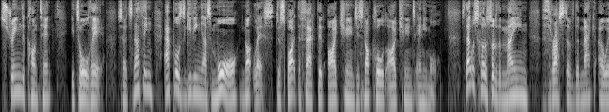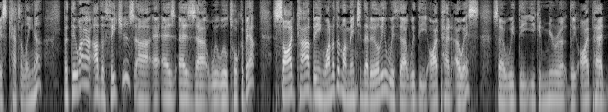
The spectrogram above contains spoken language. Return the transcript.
stream the content. It's all there. So it's nothing. Apple's giving us more, not less, despite the fact that iTunes is not called iTunes anymore. So that was sort of the main thrust of the Mac OS Catalina. But there are other features, uh, as as uh, we'll, we'll, talk about. Sidecar being one of them. I mentioned that earlier with uh, with the iPad OS. So with the you can mirror the iPad,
